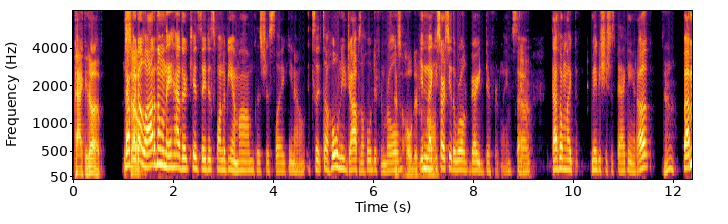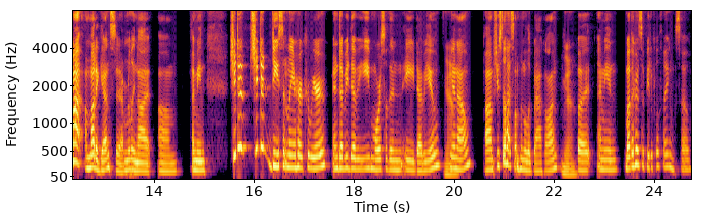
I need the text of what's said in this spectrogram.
pack it up. I feel like a lot of them when they have their kids, they just want to be a mom because just like you know, it's a, it's a whole new job, it's a whole different role, It's a whole different. and like role. you start to see the world very differently. So Yeah. that's why I'm like, maybe she's just backing it up. Yeah. But I'm not. I'm not against it. I'm really not. Um, I mean, she did she did decently in her career in WWE more so than AEW. Yeah. You know, um, she still has something to look back on. yeah. But I mean, motherhood's a beautiful thing. So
